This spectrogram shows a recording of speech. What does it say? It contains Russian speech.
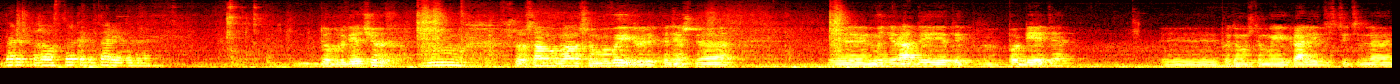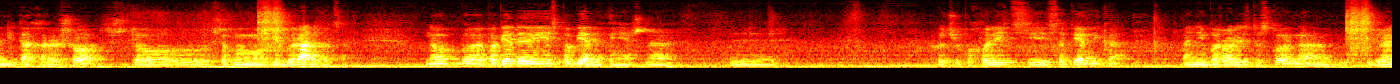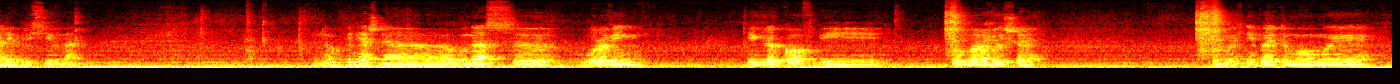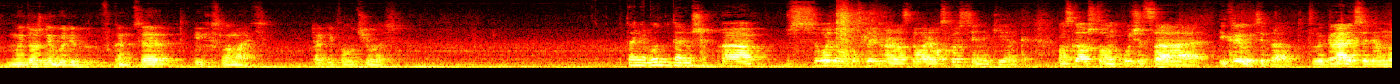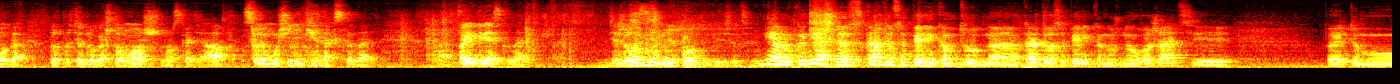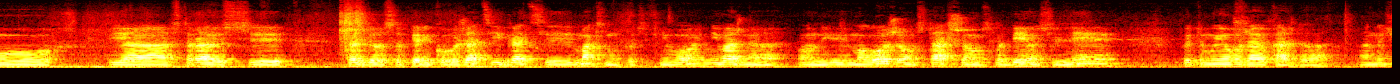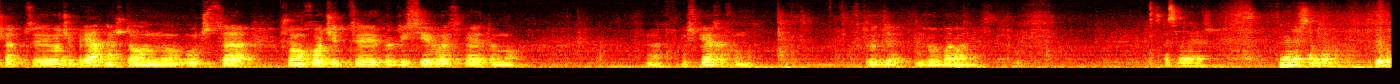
Дарья, пожалуйста, твой комментарий в игры. Добрый вечер. Ну, что, самое главное, что мы выиграли. Конечно, э, мы не рады этой победе, э, потому что мы играли действительно не так хорошо, что, чтобы мы могли бы радоваться. Но э, победа есть победа, конечно. Хочу похвалить соперника. Они боролись достойно, играли агрессивно. Ну, конечно, у нас э, уровень игроков и клуба выше, чем их, поэтому мы, мы должны были в конце их сломать. Так и получилось. Питания будут, Дарюша? А, Сегодня он после игры разговаривал с Костей Никиенко. Он сказал, что он учится игры у тебя. Вот вы играли сегодня много друг против друга. Что можешь, можно сказать, об своем ученике, так сказать, по игре сказать? Тяжело с ним? Не, ну конечно, с каждым соперником трудно. Каждого соперника нужно уважать, и поэтому я стараюсь э, каждого соперника уважать и играть э, максимум против него. Неважно, он и моложе, он старше, он слабее, он сильнее. Поэтому я уважаю каждого. А насчет э, очень приятно, что он учится, что он хочет прогрессировать, поэтому успехов ему в труде и в обороне. Спасибо, Дарюша. Ты найдешь сам дома.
